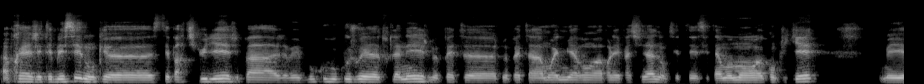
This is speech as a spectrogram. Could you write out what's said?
après j'étais blessé donc euh, c'était particulier. J'avais beaucoup beaucoup joué toute l'année. Je me pète un mois et demi avant les finales donc c'était un moment compliqué. Mais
